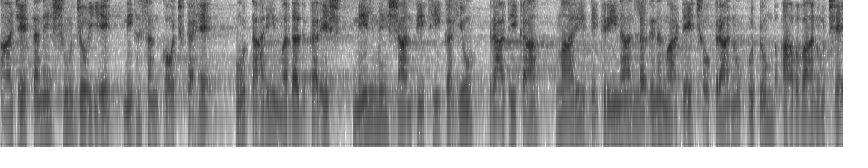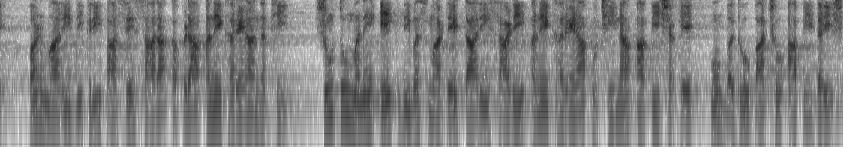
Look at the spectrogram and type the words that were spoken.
આજે તને શું જોઈએ? નિઃસંકોચ કહે. હું તારી મદદ કરીશ. નીલમે શાંતિથી કહ્યું, રાધિકા, મારી દીકરીના લગ્ન માટે છોકરાનું કુટુંબ આવવાનું છે, પણ મારી દીકરી પાસે સારા કપડાં અને ઘરેણાં નથી. શું તું મને એક દિવસ માટે તારી સાડી અને ઘરેણા ઉછીના આપી શકે? હું બધું પાછું આપી દઈશ.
